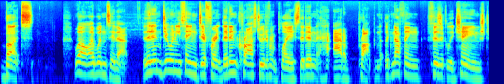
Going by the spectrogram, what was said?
but well, I wouldn't say that. They didn't do anything different. They didn't cross to a different place. They didn't ha- add a prop. Like nothing physically changed,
